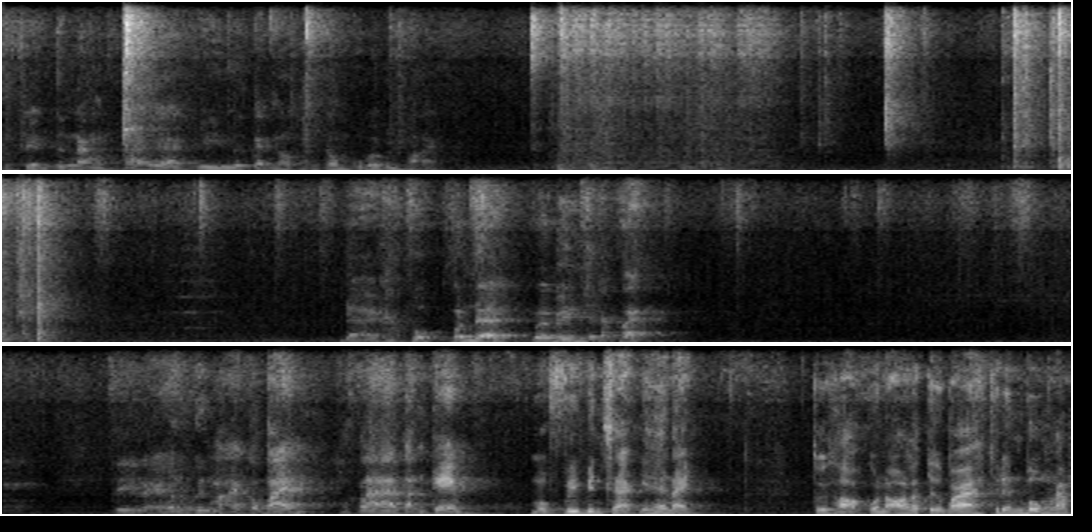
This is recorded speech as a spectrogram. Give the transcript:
thực hiện tính năng khóa ga khi nước cạnh nồi thành công của bếp bên phải. Để khắc phục vấn đề về pin cho các bạn. Thì rẻ hơn khuyến mãi có bán hoặc là tặng kèm một viên pin sạc như thế này. Tuổi thọ của nó là từ 3 cho đến 4 năm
